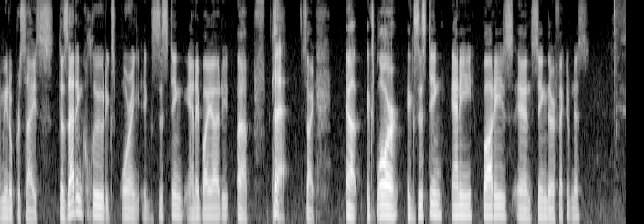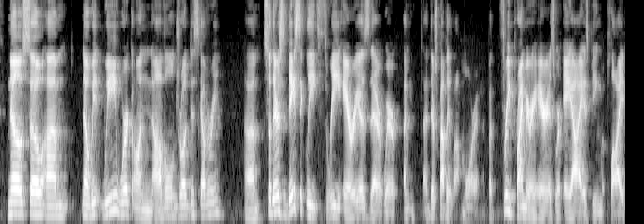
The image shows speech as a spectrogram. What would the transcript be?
ImmunoPrecise, does that include exploring existing antibiotic? Uh, sorry, uh, explore existing antibodies and seeing their effectiveness? No, so um, no, we we work on novel drug discovery. Um, so there's basically three areas there where I mean, uh, there's probably a lot more, but three primary areas where AI is being applied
